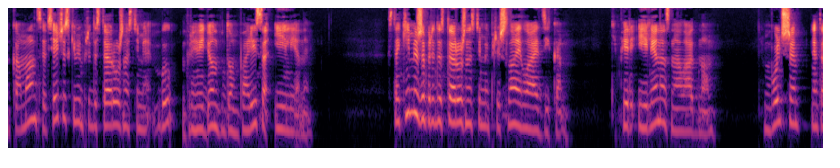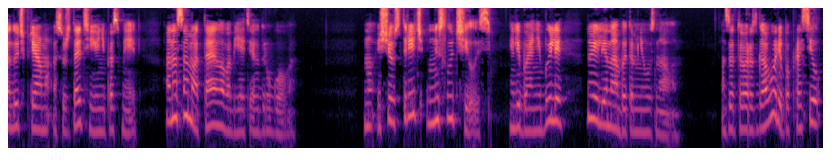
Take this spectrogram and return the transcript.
Акаман со всяческими предосторожностями был приведен в дом Париса и Елены. С такими же предосторожностями пришла и Ладика. Теперь и Елена знала одно. Больше эта дочь прямо осуждать ее не посмеет. Она сама таяла в объятиях другого. Но еще встреч не случилось. Либо они были, но Елена об этом не узнала. Зато о разговоре попросил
